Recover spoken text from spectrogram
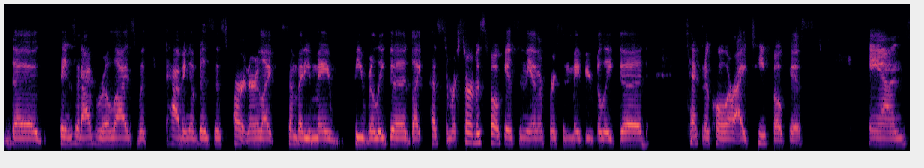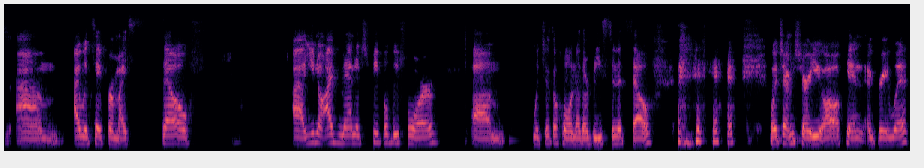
the things that I've realized with having a business partner. Like somebody may be really good, like customer service focused, and the other person may be really good technical or IT focused. And um, I would say for myself, uh, you know, I've managed people before, um, which is a whole nother beast in itself, which I'm sure you all can agree with.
